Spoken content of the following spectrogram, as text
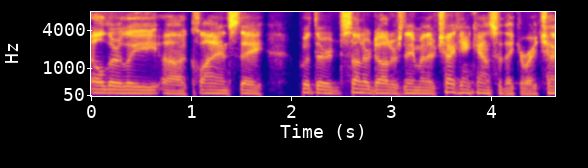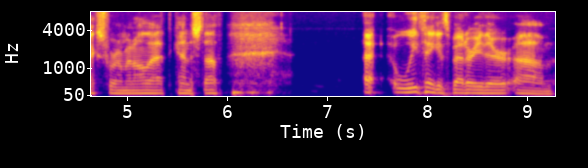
elderly uh, clients, they put their son or daughter's name on their checking account so they can write checks for them and all that kind of stuff. Uh, we think it's better either um,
